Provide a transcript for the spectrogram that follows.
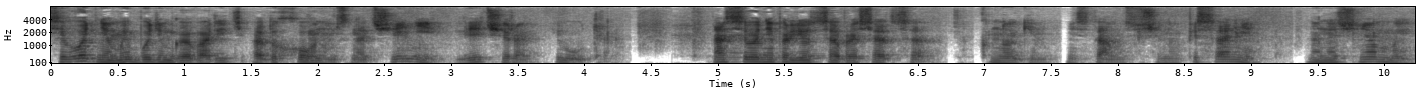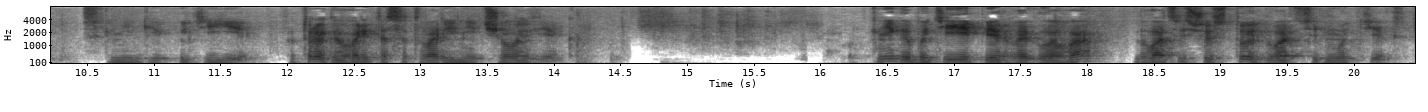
Сегодня мы будем говорить о духовном значении вечера и утра. Нам сегодня придется обращаться к многим местам Священного Писания, но начнем мы с книги «Бытие», которая говорит о сотворении человека. Книга «Бытие», первая глава, 26-27 текст.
